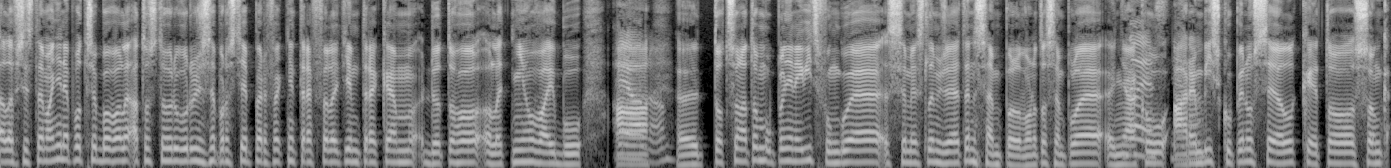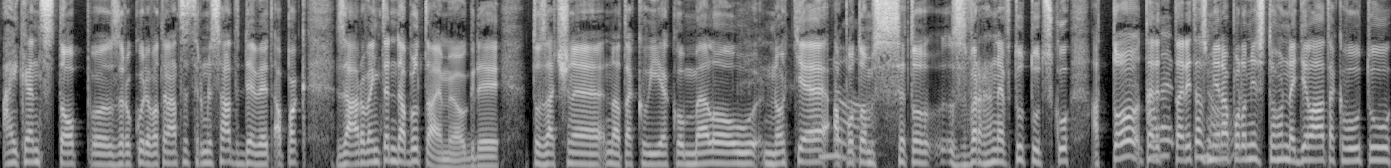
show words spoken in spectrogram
uh, LF systém ani nepotřebovali a to z toho důvodu, že se prostě perfektně trefili tím trackem do toho letního vibu a jo, no. uh, to, co na tom úplně nejvíc funguje, si myslím, že je ten sample. Ono to sampluje nějakou no, jasně, R&B no. skupinu Silk, je to song I Can't Stop z roku 1979 a pak zároveň ten double time, jo, kdy to začne na takový jako mellow notě no. a potom se to zvrhne v tu tucku a to, tady, ale, tady ta změna no. podle mě z toho nedělá takovou tu uh,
